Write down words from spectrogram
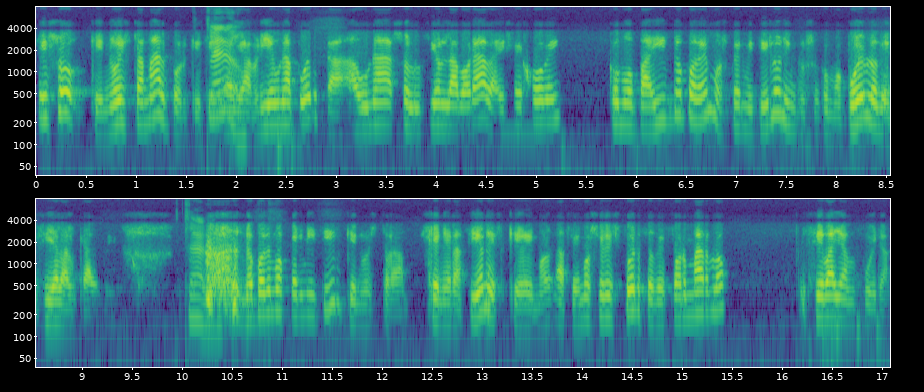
Eso que no está mal porque le abría una puerta a una solución laboral a ese joven, como país no podemos permitirlo, ni incluso como pueblo, decía el alcalde. No podemos permitir que nuestras generaciones que hacemos el esfuerzo de formarlo se vayan fuera.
